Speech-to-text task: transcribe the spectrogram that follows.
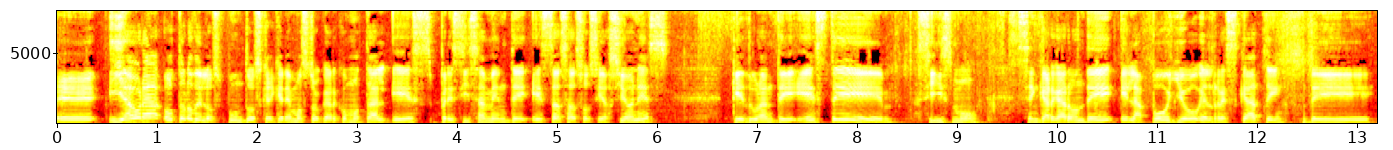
Eh, y ahora otro de los puntos que queremos tocar como tal es precisamente estas asociaciones que durante este sismo se encargaron de el apoyo, el rescate de,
